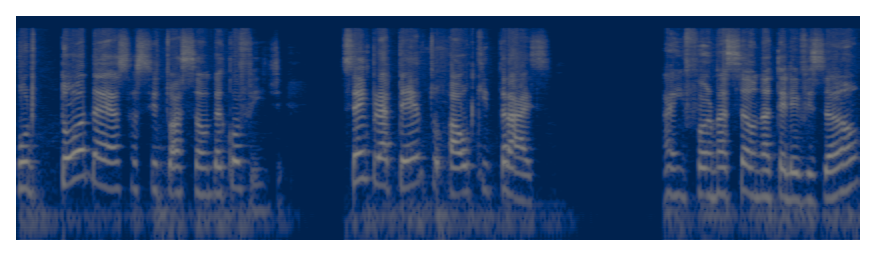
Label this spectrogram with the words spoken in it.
por toda essa situação da Covid. Sempre atento ao que traz a informação na televisão,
